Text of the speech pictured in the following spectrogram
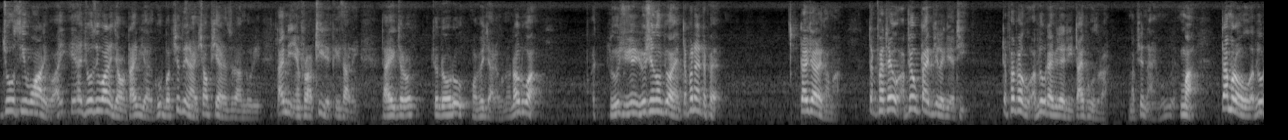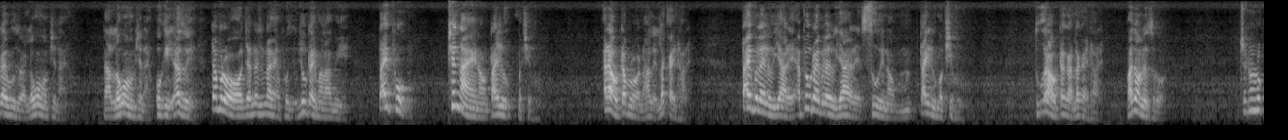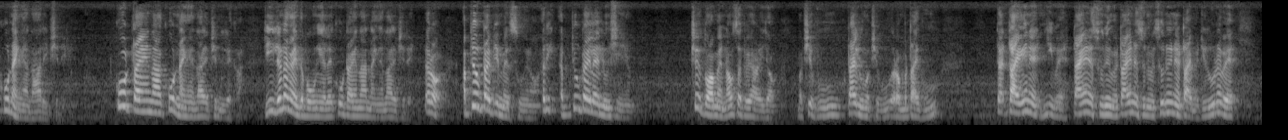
အကျိုးစီးပွားတွေပေါ့အဲ့အကျိုးစီးပွားတွေကြောင့်တိုင်းပြည်ကအခုမဖြစ်တင်တာရှောက်ဖြစ်ရတယ်ဆိုတာမျိုးတွေတိုင်းပြည် infra ထိတဲ့ကိစ္စတွေဒါကြီးကျွန်တော်ကျွန်တော်တို့ဟောဖြစ်ကြတယ်ပေါ့နော်နောက်တစ်ခုကရိုးရှင်းရိုးရှင်းဆုံးပြောရင်တစ်ဖက်နဲ့တစ်ဖက်တိုက်ကြတဲ့ခါမှာတစ်ဖက်တည်းကိုအပြုတ်တိုက်ပြလိုက်တဲ့အထိတစ်ဖက်ဖက်ကိုအပြုတ်တိုက်ပြလိုက်တဲ့အထိတိုက်ဖို့ဆိုတာမဖြစ်နိုင်ဘူးဥပမာတက်မတော်ကိုအပြုတ်တိုက်ဖို့ဆိုတာလုံးဝမဖြစ်နိုင်ဘူး ဒါလုံးဝမဖြစ်နိုင်ဘူးโอเคအဲ့ဆိုရင်တက်မတော်ဂျန်နယ်လက်နဲ့အဖွဲ့စီအပြုတ်တိုက်မှလားမင်းတိုက်ဖို့ဖြစ်နိုင်ရင်တော့တိုက်လို့မဖြစ်ဘူးအဲ့ဒါကိုတက်မတော်ကနားလေလက်ကင်ထားတယ်တိုက်ပလိုက်လို့ရတယ်အပြုတ်တိုက်ပလိုက်လို့ရရတယ်ဆိုရင်တော့တိုက်လို့မဖြစ်ဘူးသူအဲ့ဒါကိုတက်ကလက်ကင်ထားတယ်ဘာကြောင့်လဲဆိုတော့ကျွန်တော်တို့ကိုယ်နိုင်ငံသားတွေဖြစ်နေလို့ကိုယ်တိုင်းသားကိုယ်နိုင်ငံသားတွေဖြစ်နေတဲ့အခါဒီလက်နက်ကင်တပုံတွေကလည်းကိုယ်တိုင်းသားနိုင်ငံသားတွေဖြစ်တယ်အဲ့တော့အပြုတ်တိုက်ပြမယ်ဆိုရင်တော့အဲ့ဒီအပြုတ်တိုက်လိုက်လို့ရှိရင်ဖြစ်သွားမယ်နောက်ဆက်တွဲဟာတွေကြောင့်မဖြစ်ဘူးတိုက်လို့မဖြစ်ဘူးအဲ့တော့မတိုက်ဘူး တက်တိုင်ရင်းနဲ့ညှိမယ်တိုင်ရင်းနဲ့ဆွေးနွေးမယ်တိုင်ရင်းနဲ့ဆွေးနွေးမယ်ဆွေးနွေးနဲ့တိုက်မယ်ဒီလိုနဲ့ပဲ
